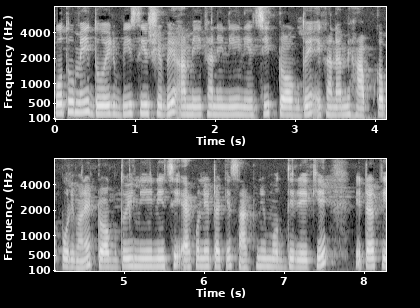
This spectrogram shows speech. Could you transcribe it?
প্রথমেই দইয়ের বীজ হিসেবে আমি এখানে নিয়ে নিয়েছি টক দই। এখানে আমি হাফ কাপ পরিমাণে টক দই নিয়ে নিয়েছি। এখন এটাকে চাকনির মধ্যে রেখে এটাকে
